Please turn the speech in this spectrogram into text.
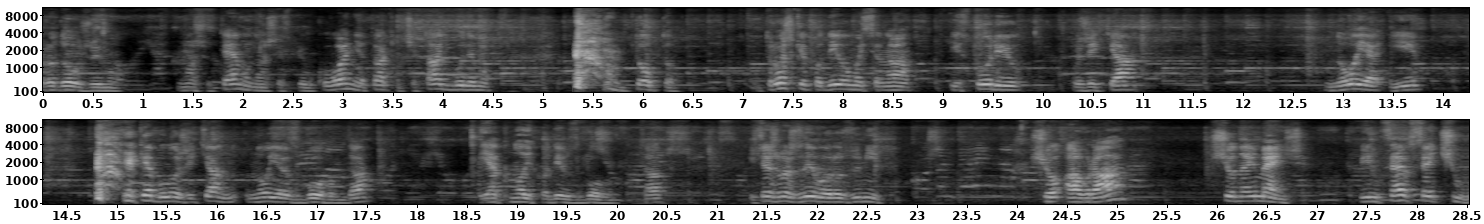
продовжуємо нашу тему, наше спілкування, так і читати будемо. тобто, трошки подивимося на історію життя Ноя і яке було життя Ноя з Богом, да? як Ной ходив з Богом. Так? І це ж важливо розуміти, що Авраам, щонайменше, він це все чув.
